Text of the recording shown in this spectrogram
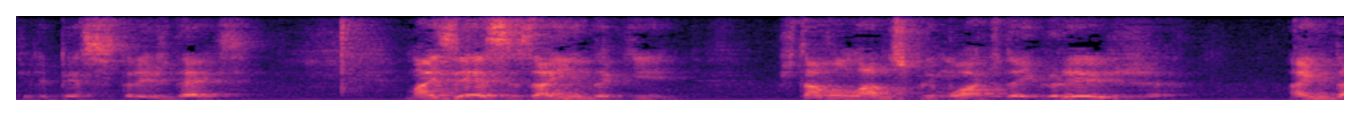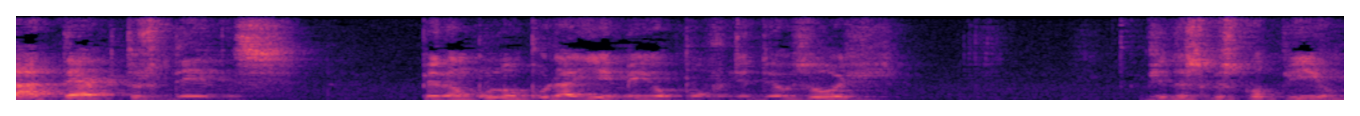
Filipenses 3,10. Mas esses ainda que estavam lá nos primórdios da igreja, ainda adeptos deles, perambulam por aí em meio ao povo de Deus hoje. Vidas que os copiam.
